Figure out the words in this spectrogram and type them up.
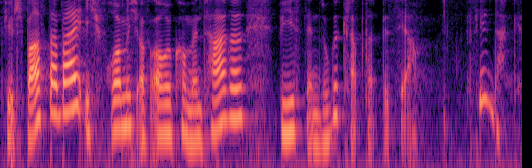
Viel Spaß dabei. Ich freue mich auf eure Kommentare, wie es denn so geklappt hat bisher. Vielen Dank.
